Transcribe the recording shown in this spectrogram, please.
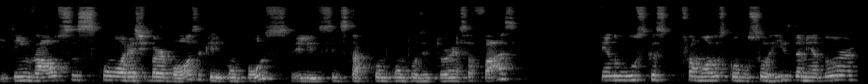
e tem valsas com Oreste Barbosa, que ele compôs, ele se destacou como compositor nessa fase, tendo músicas famosas como Sorriso da Minha Dor,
